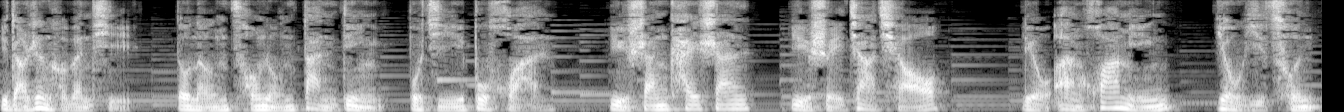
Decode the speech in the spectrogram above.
遇到任何问题，都能从容淡定，不急不缓。遇山开山，遇水架桥，柳暗花明又一村。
